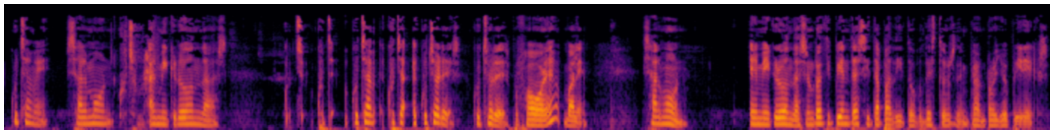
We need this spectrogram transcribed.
escúchame, salmón al microondas, Escucha, escucha, escucha, escuchores, escuchores, por favor, ¿eh? Vale. Salmón, en microondas, en un recipiente así tapadito, de estos de en plan rollo Pirex,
